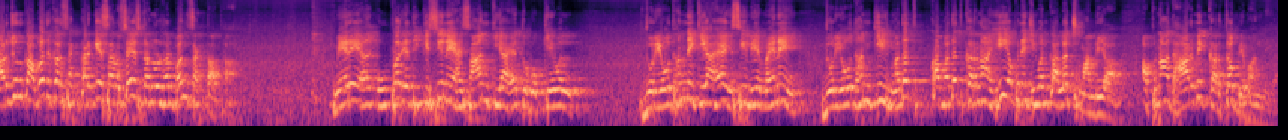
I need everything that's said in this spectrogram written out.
अर्जुन का वध कर सक, करके सर्वश्रेष्ठ धनुर्धर बन सकता था। मेरे ऊपर यदि किसी ने एहसान किया है तो वो केवल दुर्योधन ने किया है। इसीलिए मैंने दुर्योधन की मदद, का मदद करना ही अपने जीवन का लक्ष्य मान लिया, अपना धार्मिक कर्तव्य मान लिया।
